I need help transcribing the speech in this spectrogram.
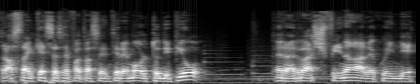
la stanchezza si è fatta sentire molto di più. Era il rush finale, quindi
